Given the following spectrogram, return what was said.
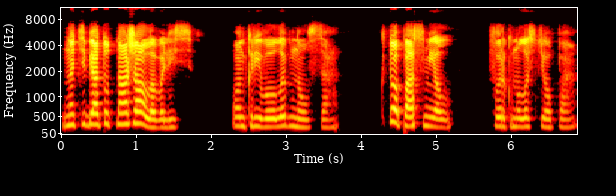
«На тебя тут нажаловались!» Он криво улыбнулся. «Кто посмел?» — фыркнула Степа.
